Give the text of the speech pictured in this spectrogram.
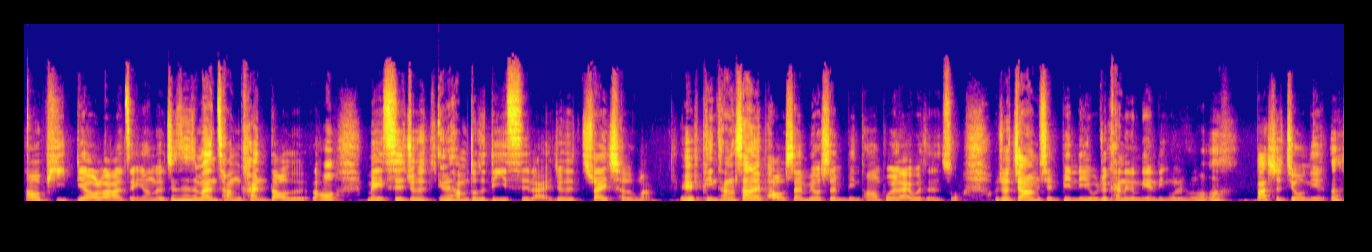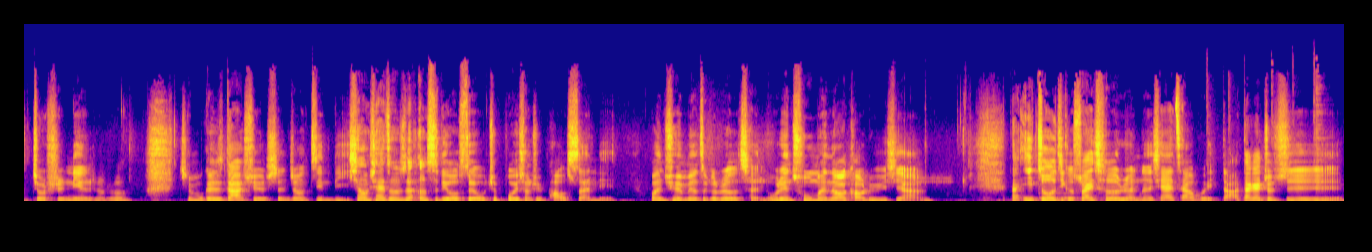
然后皮掉啦怎样的，真的是蛮常看到的。然后每次就是因为他们都是第一次来，就是摔车嘛。因为平常上来跑山没有生病，通常不会来卫生所，我就叫他们写病历，我就看那个年龄，我就想说，嗯，八十九年，嗯，九十年，想说真不愧是大学生这种经历。像我现在真的是二十六岁，我就不会想去跑山呢，完全没有这个热忱，我连出门都要考虑一下。那一周有几个摔车的人呢？现在才回答，大概就是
